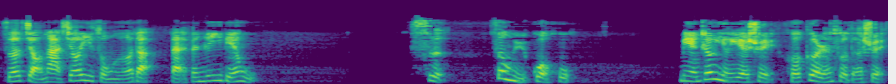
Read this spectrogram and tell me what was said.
则缴纳交易总额的百分之一点五。四、赠与过户，免征营业税和个人所得税。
